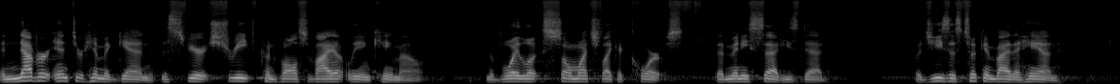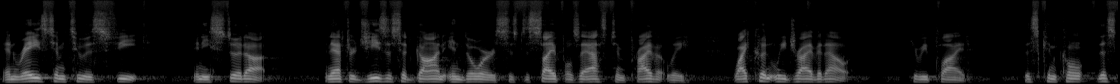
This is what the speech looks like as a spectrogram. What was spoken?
and never enter him again. The spirit shrieked, convulsed violently, and came out. And the boy looked so much like a corpse that many said, He's dead. But Jesus took him by the hand and raised him to his feet, and he stood up. And after Jesus had gone indoors, his disciples asked him privately, Why couldn't we drive it out? He replied, This can, this,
